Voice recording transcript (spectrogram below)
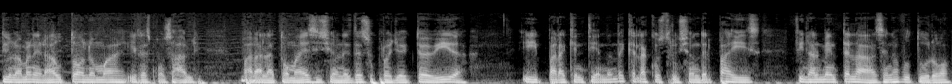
de una manera autónoma y responsable para la toma de decisiones de su proyecto de vida y para que entiendan de que la construcción del país finalmente la hacen a futuro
